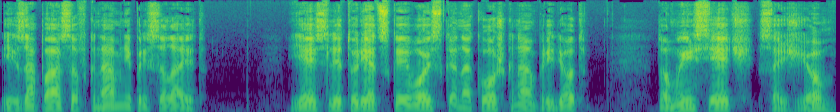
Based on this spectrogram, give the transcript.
и запасов к нам не присылает. Если турецкое войско на кош к нам придет, то мы сечь сожжем,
